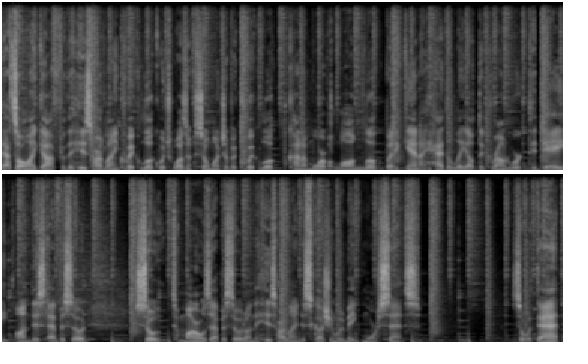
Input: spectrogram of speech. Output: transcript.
that's all I got for the His Hardline quick look, which wasn't so much of a quick look, kind of more of a long look. But again, I had to lay out the groundwork today on this episode. So tomorrow's episode on the His Hardline discussion would make more sense. So with that,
